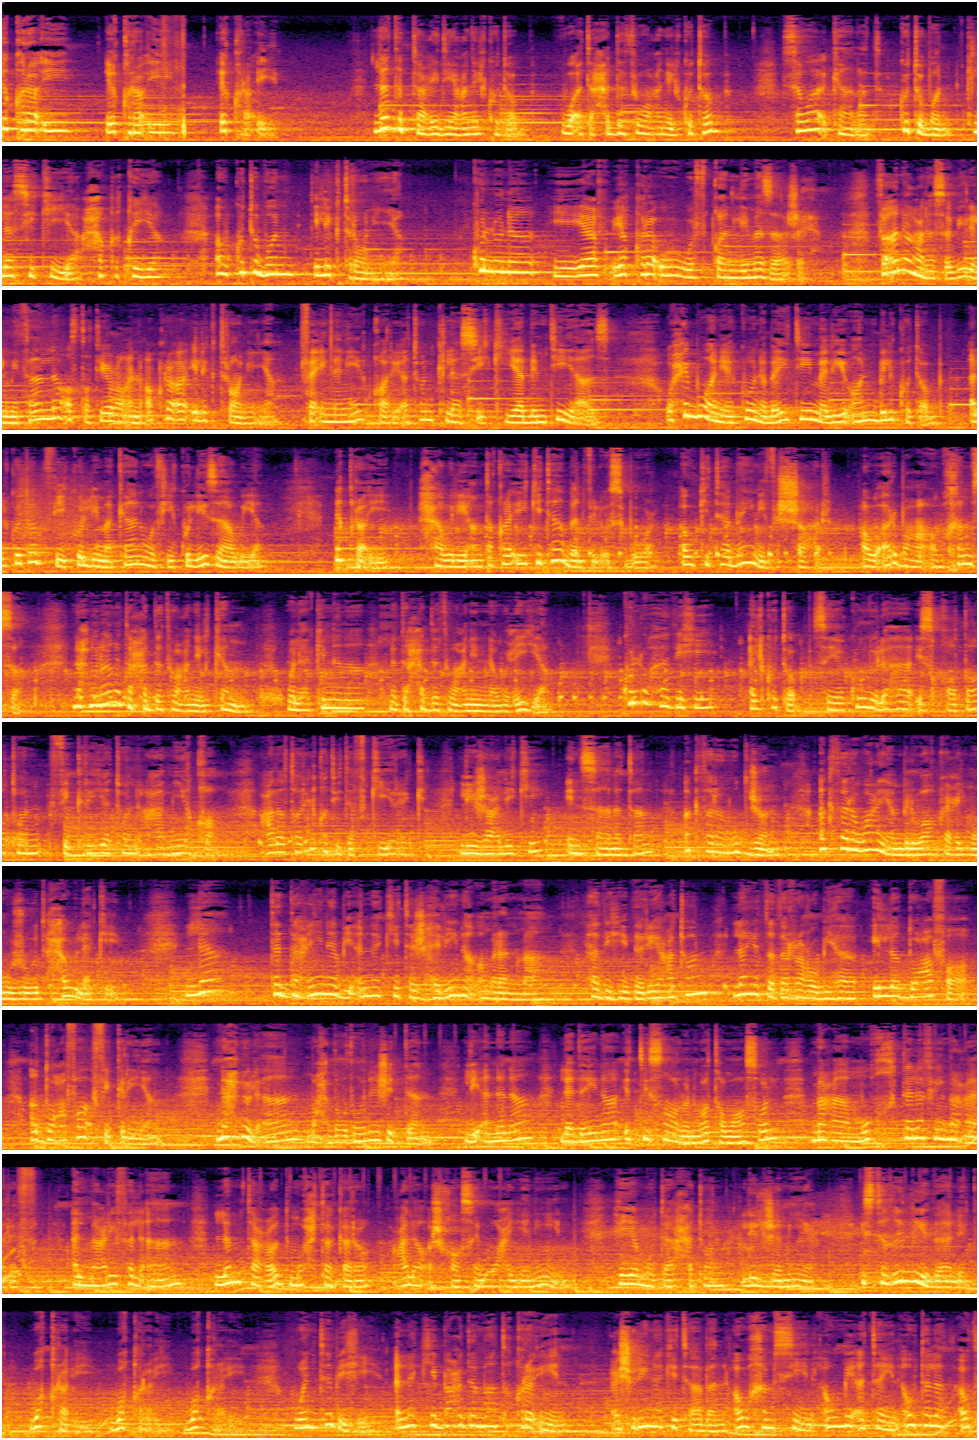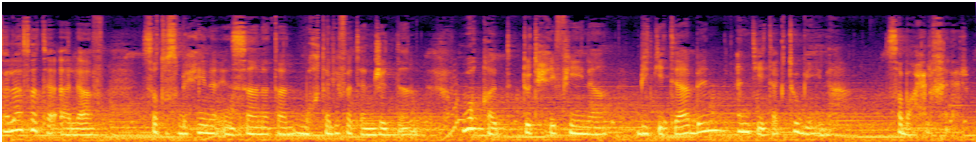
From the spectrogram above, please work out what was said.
اقرأي اقرأي اقرأي. لا تبتعدي عن الكتب وأتحدث عن الكتب سواء كانت كتب كلاسيكية حقيقية أو كتب إلكترونية. كلنا يقرأ وفقا لمزاجه. فأنا على سبيل المثال لا أستطيع أن أقرأ إلكترونيا فإنني قارئة كلاسيكية بامتياز. أحب أن يكون بيتي مليء بالكتب. الكتب في كل مكان وفي كل زاوية. اقرأي. حاولي أن تقرأي كتابا في الأسبوع أو كتابين في الشهر أو أربعة أو خمسة. نحن لا نتحدث عن الكم ولكننا نتحدث عن النوعية. كل هذه الكتب سيكون لها إسقاطات فكرية عميقة على طريقة تفكيرك لجعلك إنسانة أكثر نضجا أكثر وعيا بالواقع الموجود حولك. لا تدعين بأنك تجهلين امرا ما. هذه ذريعة لا يتذرع بها إلا الضعفاء الضعفاء فكريا. نحن الآن محظوظون جدا لأننا لدينا اتصال وتواصل مع مختلف المعارف. المعرفة الآن لم تعد محتكرة على أشخاص معينين هي متاحة للجميع. استغلي ذلك واقرأي واقرأي واقرأي وانتبهي أنك بعدما تقرأين عشرين كتابا أو خمسين أو مئتين أو, ثلاث أو ثلاثة آلاف ستصبحين إنسانة مختلفة جدا وقد تتحفين بكتاب أنت تكتبينه. صباح الخير.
